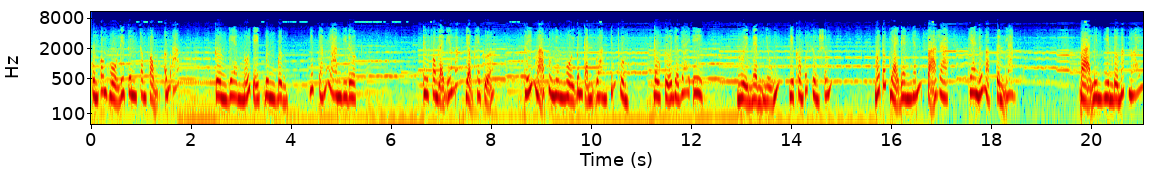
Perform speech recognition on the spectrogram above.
cùng con hồ ly tinh trong phòng ấm áp. Cơn ghen nổi dậy bừng bừng Nhưng chẳng làm gì được. Tiêu Phong lại ghé mắt vào khe cửa, Thấy Mã Phu Nhân ngồi bên cạnh đoàn chính thuần, Đầu tựa vào vai y. Người mềm nhũn như không có xương sống. Mớ tóc dài đen nhánh xõa ra, Che nửa mặt tình lang Bà liêm diêm đôi mắt nói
